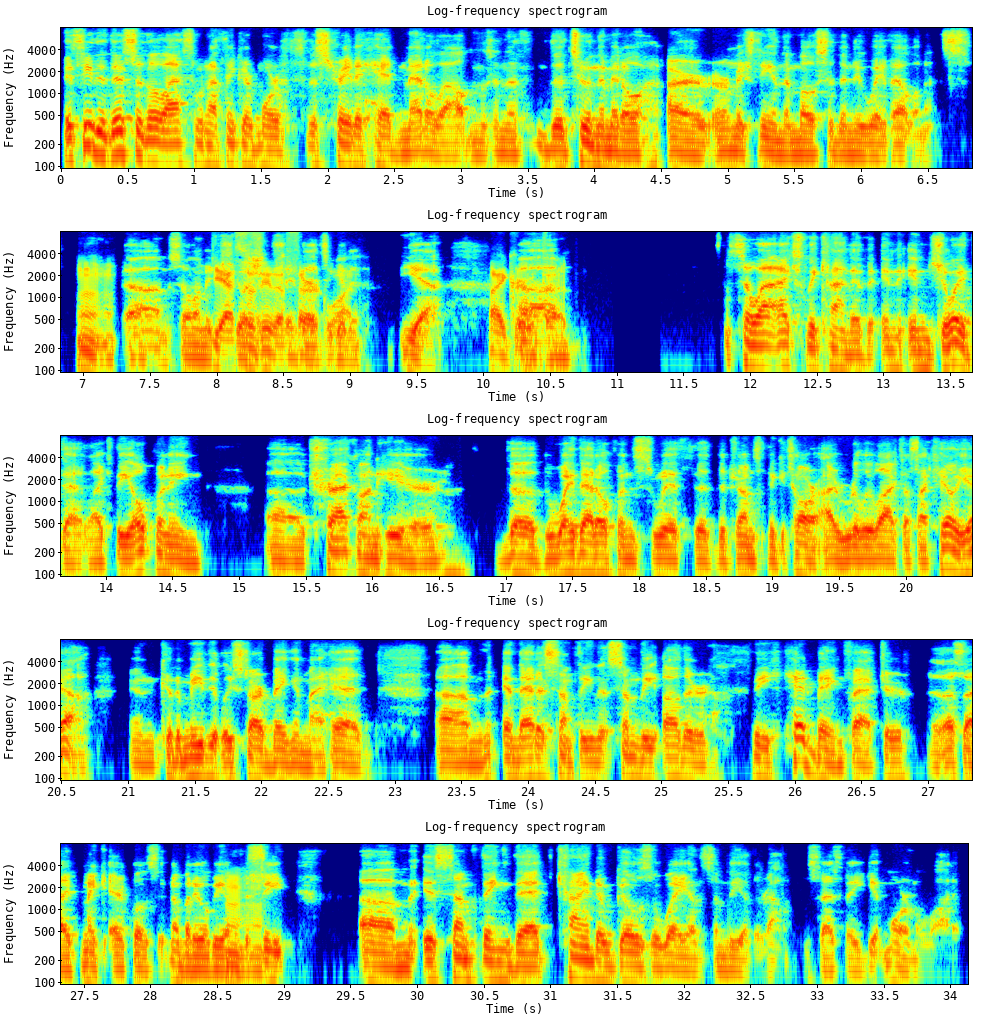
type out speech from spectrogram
It's either this or the last one. I think are more the straight ahead metal albums, and the the two in the middle are are mixing in the most of the new wave elements. Mhm. Um, so let me Yeah, just go ahead especially the say third good- one. Yeah, I agree with that. So I actually kind of en- enjoyed that. Like the opening uh, track on here the the way that opens with the, the drums and the guitar, I really liked. I was like, hell yeah, and could immediately start banging my head. Um, and that is something that some of the other the headbang factor, as I make air quotes that nobody will be able to Mhm. see, um, is something that kind of goes away on some of the other albums as they get more melodic.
